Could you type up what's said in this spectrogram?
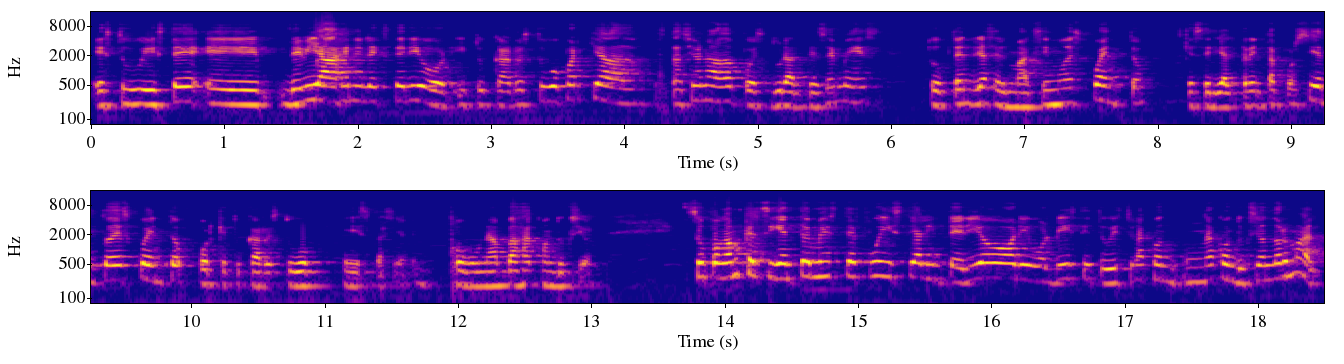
estuviste eh, de viaje en el exterior y tu carro estuvo parqueado, estacionado, pues durante ese mes tú obtendrías el máximo descuento, que sería el 30% de descuento porque tu carro estuvo estacionado con una baja conducción. Supongamos que el siguiente mes te fuiste al interior y volviste y tuviste una, una conducción normal,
